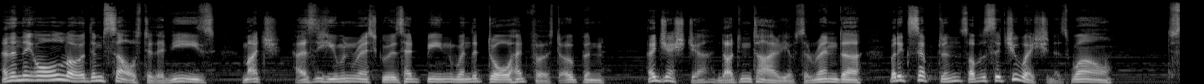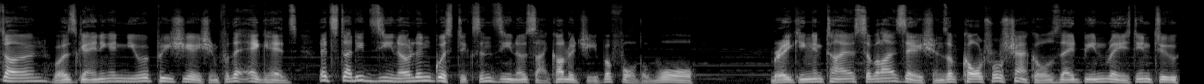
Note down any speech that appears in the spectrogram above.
and then they all lowered themselves to their knees, much as the human rescuers had been when the door had first opened. A gesture not entirely of surrender, but acceptance of the situation as well. Stone was gaining a new appreciation for the eggheads that studied xenolinguistics and xenopsychology before the war. Breaking entire civilizations of cultural shackles they'd been raised into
